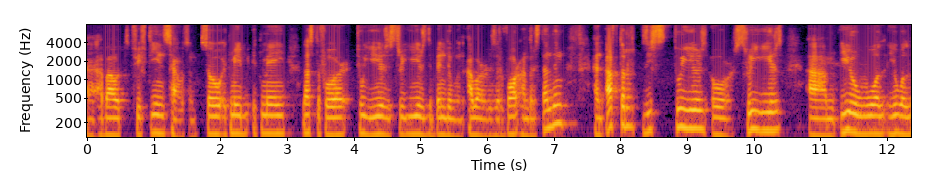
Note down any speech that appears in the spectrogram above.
uh, about 15,000. So it may it may last for two years, three years, depending on our reservoir understanding. And after these two years or three years, um, you will you will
